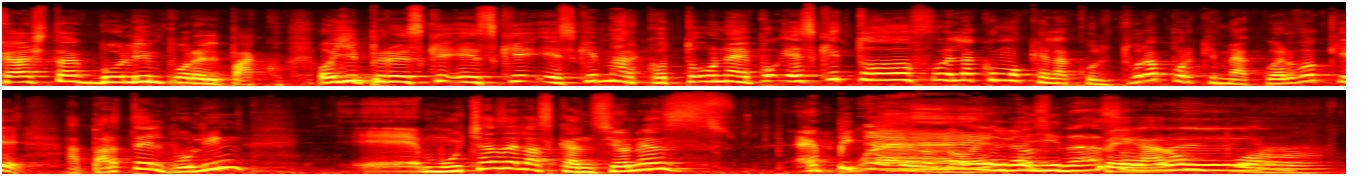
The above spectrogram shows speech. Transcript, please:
hashtag, bullying por el Paco. Oye, pero es que, es que, es que marcó toda una época. Es que todo fue la como que la cultura, porque me acuerdo que, aparte del bullying, eh, muchas de las canciones épicas de los Güey, el 90 gallinazo, pegaron por.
